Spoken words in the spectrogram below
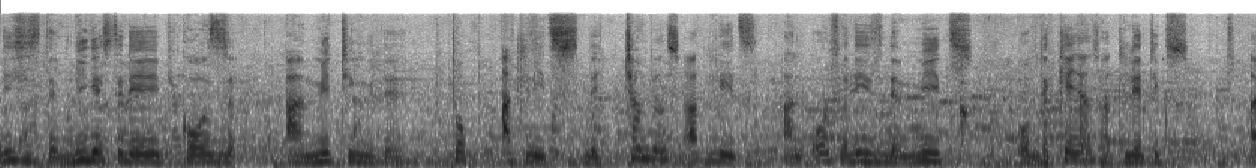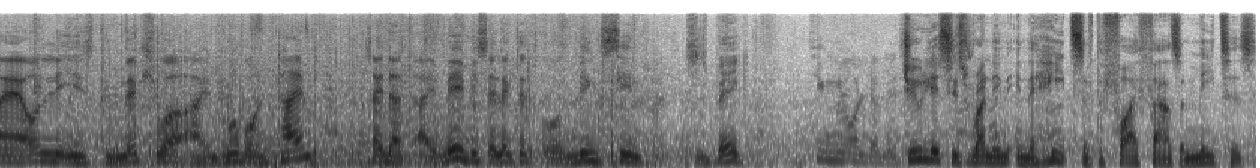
this is the biggest day because I'm meeting with the top athletes, the champions athletes, and also this is the meet of the Kenyan athletics. Uh, only is to make sure I improve on time so that I may be selected or being seen. This is big. Wishing me all the best. Julius is running in the heats of the 5,000 metres.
